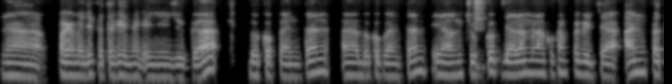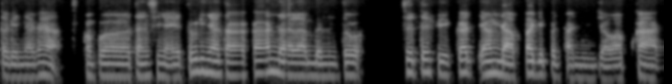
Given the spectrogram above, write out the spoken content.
Nah, para medis veteriner ini juga berkompeten uh, berkompeten yang cukup dalam melakukan pekerjaan veterinernya. Kompetensinya itu dinyatakan dalam bentuk sertifikat yang dapat dipertanggungjawabkan.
